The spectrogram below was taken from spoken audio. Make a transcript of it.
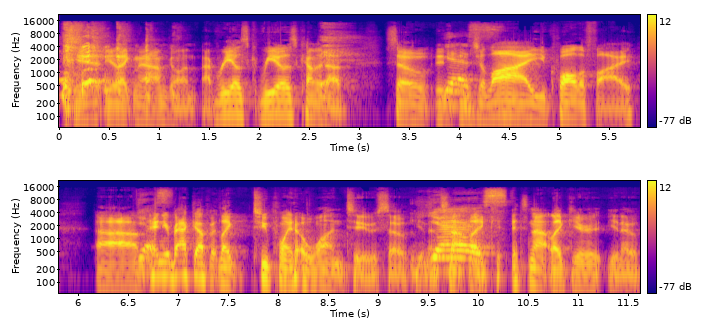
did. yeah, you're like, nah, I'm going. Uh, Rio's Rio's coming up. So in, yes. in July, you qualify. Um, yes. and you're back up at like 2.01 too. So, you know, it's not like, it's not like you're, you know,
